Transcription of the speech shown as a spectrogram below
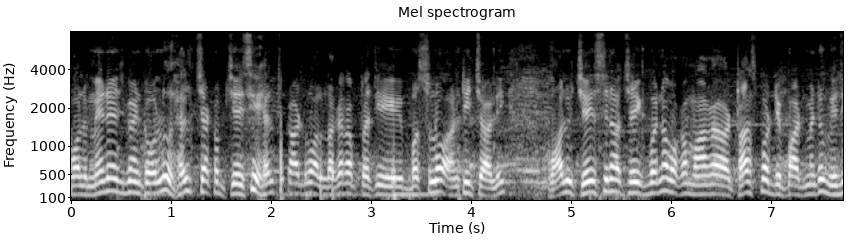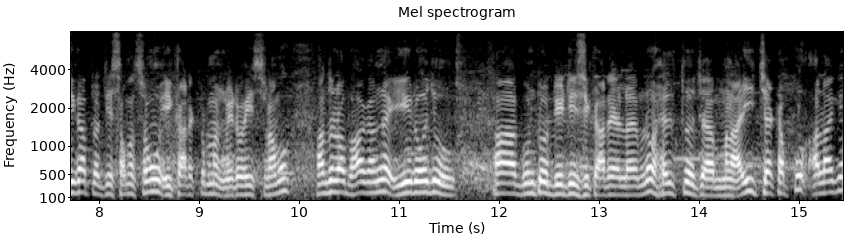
వాళ్ళు మేనేజ్మెంట్ వాళ్ళు హెల్త్ చెకప్ చేసి హెల్త్ కార్డు వాళ్ళ దగ్గర ప్రతి బస్సులో అంటించాలి. వాళ్ళు చేసినా చేయకపోయినా ఒక మా ట్రాన్స్పోర్ట్ డిపార్ట్మెంట్ విధిగా ప్రతి సంవత్సరం ఈ కార్యక్రమం నిర్వహిస్తున్నాము. అందులో భాగంగా ఈరోజు గుంటూరు డిటీసీ కార్యాలయంలో హెల్త్ మన ఐ చెకప్ అలాగే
